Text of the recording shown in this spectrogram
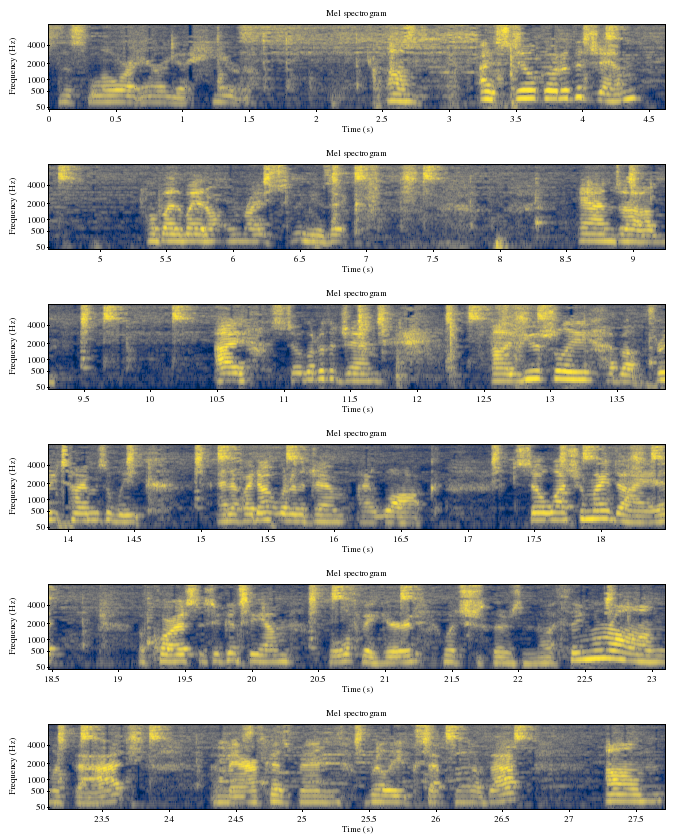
to this lower area here. Um, I still go to the gym. Oh, by the way, I don't rights to the music. And um, I still go to the gym, uh, usually about three times a week. And if I don't go to the gym, I walk. Still watching my diet. Of course, as you can see, I'm full figured, which there's nothing wrong with that. America has been really accepting of that. Um,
